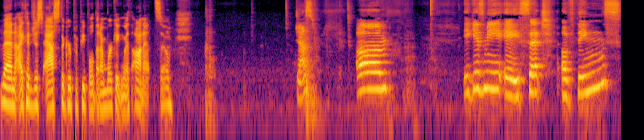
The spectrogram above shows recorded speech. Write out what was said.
then i could just ask the group of people that i'm working with on it so. Jess? Um, it gives me a set of things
